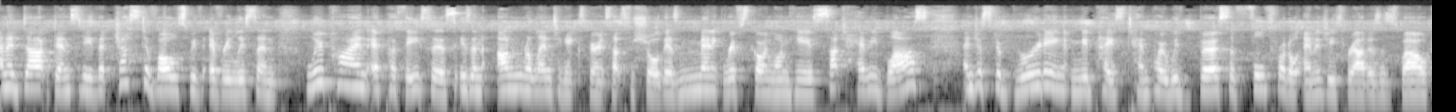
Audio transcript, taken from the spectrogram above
and a dark density that just evolves with every listen. Lupine Epithesis is an unrelenting experience, that's for sure. There's manic riffs going on here, such heavy blasts, and just a brooding mid-paced tempo with bursts of full throttle energy throughout as well.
